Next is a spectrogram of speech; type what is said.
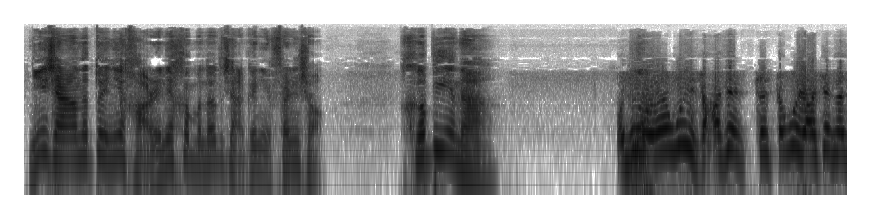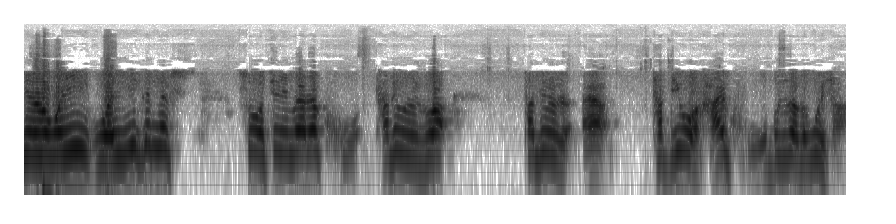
你想让他对你好，人家恨不得都想跟你分手，何必呢？我就问为啥现这为啥现在就是我一我一跟他说我心里边的苦，他就是说他就是哎呀。他比我还苦，我不知道他为啥。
